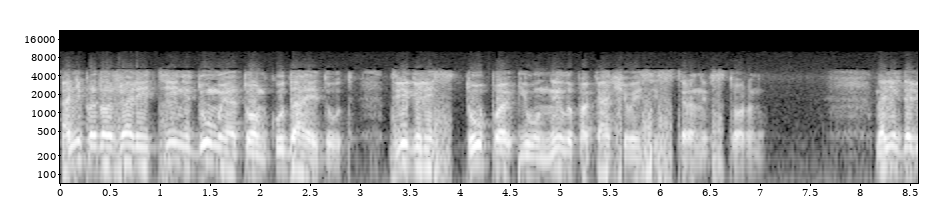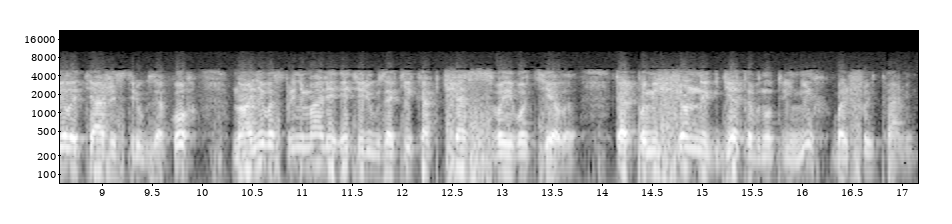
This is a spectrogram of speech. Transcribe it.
Они продолжали идти, не думая о том, куда идут, двигались тупо и уныло покачиваясь из стороны в сторону. На них давила тяжесть рюкзаков, но они воспринимали эти рюкзаки как часть своего тела, как помещенный где-то внутри них большой камень.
